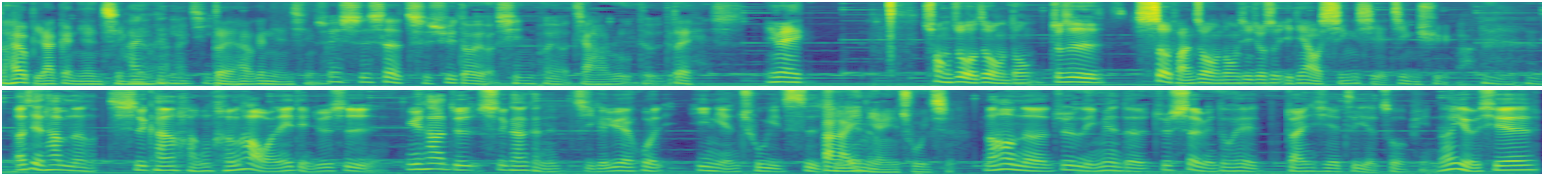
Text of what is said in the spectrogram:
对，还有比他更年轻，还有更年轻，对，还有更年轻。所以诗社持续都有新朋友加入，对不对？对，因为。创作这种东，就是社团这种东西，就是一定要有心血进去嘛。嗯嗯。而且他们的诗刊很很好玩的一点，就是因为他就是诗刊可能几个月或一年出一次，大概一年一出一次。然后呢，就是里面的就社员都会端一些自己的作品，那有些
